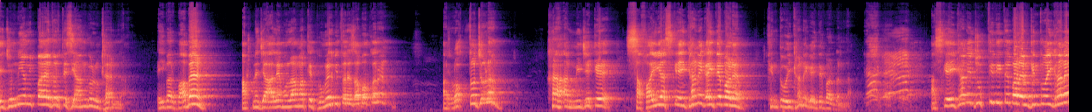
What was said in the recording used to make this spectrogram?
এই জন্যই আমি পায়ে ধরতেছি, আঙ্গুল উঠান না। এইবার পাবেন আপনি যে আলেম ওলামাকে ঘুমের ভিতরে জব করেন আর রক্ত জোড়ান আর নিজেকে সাফাই আজকে এইখানে গাইতে পারেন, কিন্তু ওইখানে গাইতে পারবেন না। আজকে এইখানে যুক্তি দিতে পারেন, কিন্তু ওইখানে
